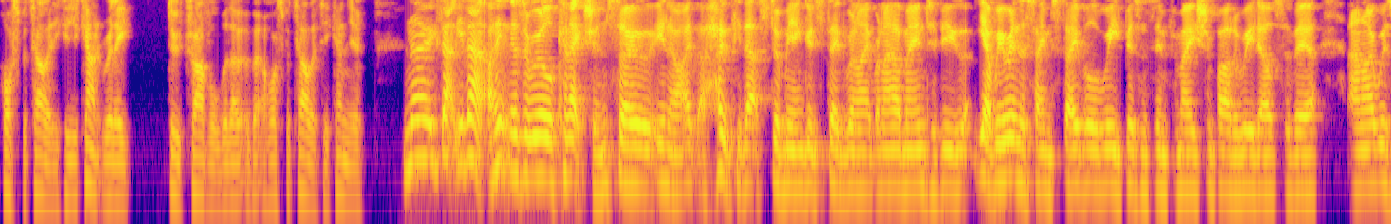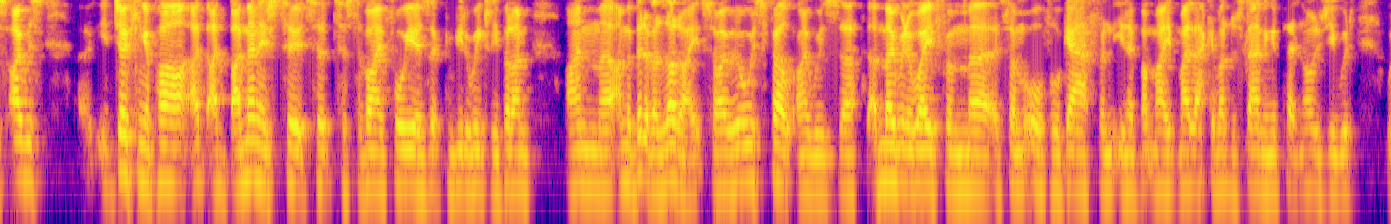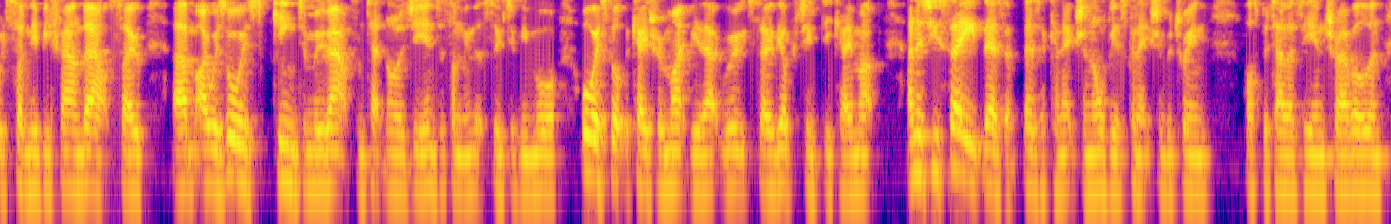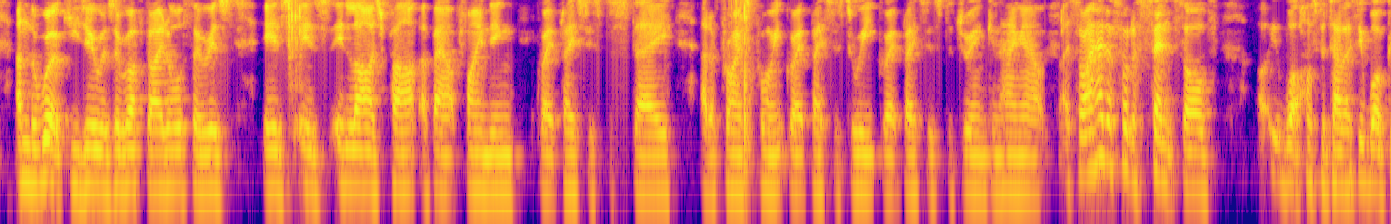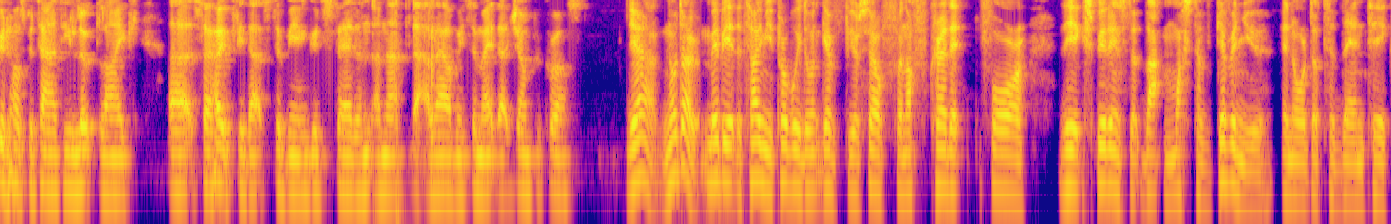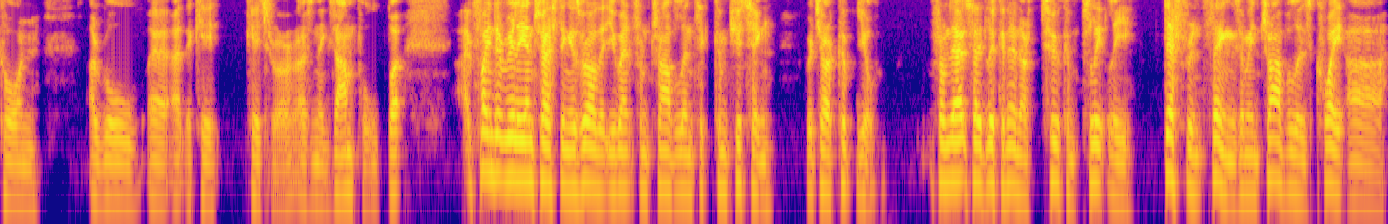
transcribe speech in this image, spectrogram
hospitality because you can't really do travel without a bit of hospitality, can you? No, exactly that. I think there's a real connection. So, you know, I, I hope that stood me in good stead when I when I had my interview. Yeah, we were in the same stable, Reed Business Information, part of Reed Elsevier, and I was I was uh, joking apart. I, I, I managed to, to, to survive four years at Computer Weekly, but I'm I'm uh, I'm a bit of a luddite, so I always felt I was uh, a moment away from uh, some awful gaff, and you know, but my, my lack of understanding of technology would would suddenly be found out. So um, I was always keen to move out from technology into something that suited me more. Always thought the caterer might be that route, so the opportunity came up. And as you say, there's a there's a connection, obvious connection between hospitality and travel, and and the work you do as a rough guide author is is is in large part about finding great places to stay at a price point, great places to eat, great places to drink and hang out. So I had a sort of sense of uh, what hospitality, what good hospitality looked like. Uh, so hopefully that stood me in good stead, and, and that, that allowed me to make that jump across. Yeah, no doubt. Maybe at the time you probably don't give yourself enough credit for the experience that that must have given you in order to then take on a role uh, at the caterer as an example. But I find it really interesting as well that you went from travel into computing, which are you know, from the outside looking in, are two completely different things. I mean, travel is quite a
